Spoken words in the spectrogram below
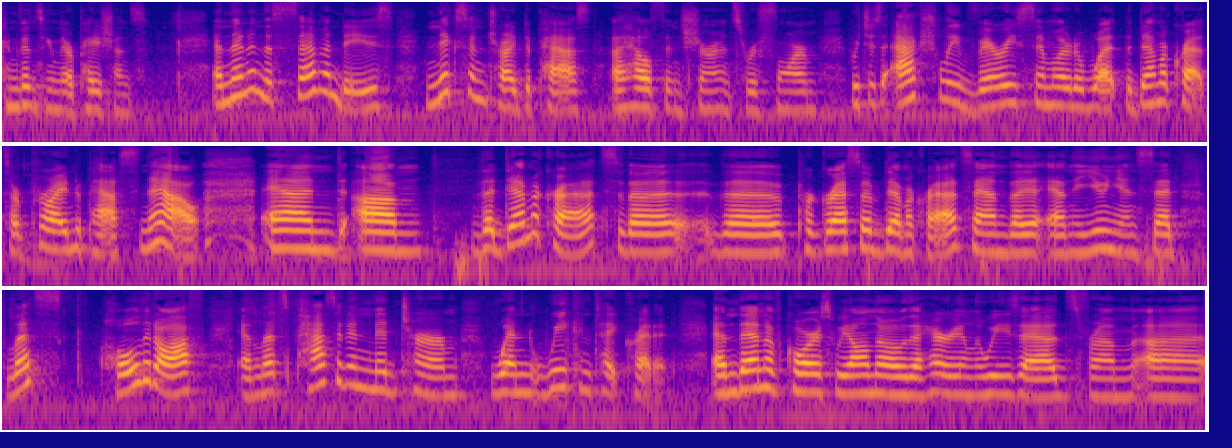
convincing their patients. And then in the 70s, Nixon tried to pass a health insurance reform, which is actually very similar to what the Democrats are trying to pass now. And um, the Democrats, the, the progressive Democrats and the, and the union said, let's hold it off and let's pass it in midterm when we can take credit. And then, of course, we all know the Harry and Louise ads from uh,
